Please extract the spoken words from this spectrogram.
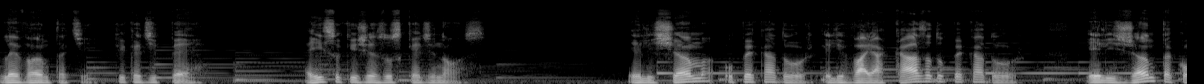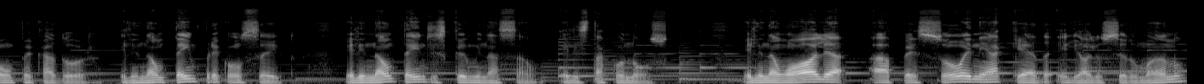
Levanta-te, fica de pé. É isso que Jesus quer de nós. Ele chama o pecador, ele vai à casa do pecador, ele janta com o pecador, ele não tem preconceito, ele não tem discriminação, ele está conosco. Ele não olha a pessoa e nem a queda, ele olha o ser humano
